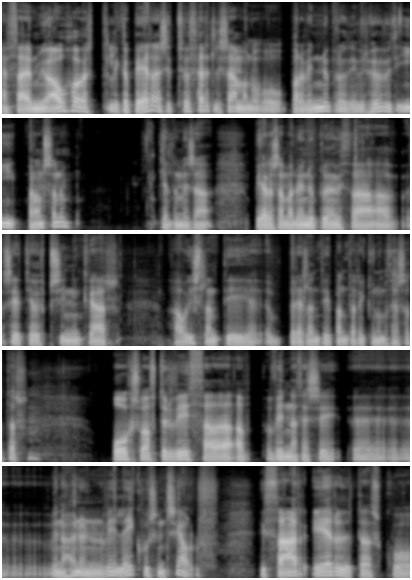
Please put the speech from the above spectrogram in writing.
En það er mjög áhugavert líka að bera þessi tvö ferli saman og, og bara vinnubröði yfir höfuð í bransanum. Ég held að með þess að bera saman vinnubröðin við það að setja upp síningar á Íslandi, Breitlandi, Bandaríkunum og þess aftar. Mm. Og svo aftur við það að vinna þessi, uh, vinna hönnunum við leikhúsin sjálf. Því þar eru þetta sko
